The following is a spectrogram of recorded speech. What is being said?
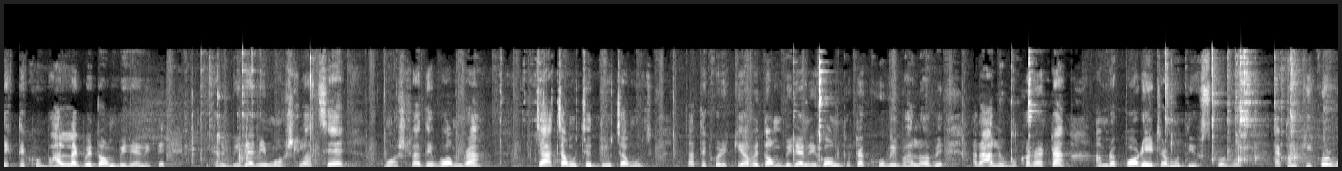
দেখতে খুব ভালো লাগবে দম বিরিয়ানিতে। এখানে বিরিয়ানির মশলা আছে, মশলা দেব আমরা চা চামচের দু চামচ। তাতে করে কী হবে, দম বিরিয়ানির গন্ধটা খুবই ভালো হবে। আর আলু বোখারাটা আমরা পরে এটার মধ্যে ইউজ করব। এখন কি করব,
